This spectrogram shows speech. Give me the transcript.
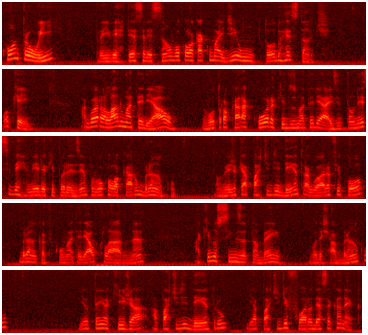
Ctrl I, para inverter a seleção, vou colocar como ID 1, todo o restante. Ok. Agora lá no material, eu vou trocar a cor aqui dos materiais. Então nesse vermelho aqui, por exemplo, eu vou colocar um branco. Então veja que a parte de dentro agora ficou branca, ficou um material claro, né? Aqui no cinza também, vou deixar branco. E eu tenho aqui já a parte de dentro e a parte de fora dessa caneca.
